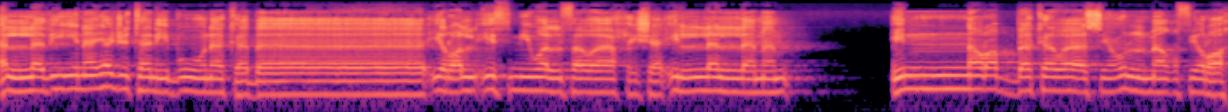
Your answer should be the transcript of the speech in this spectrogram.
الَّذِينَ يَجْتَنِبُونَ كَبَائِرَ الْإِثْمِ وَالْفَوَاحِشَ إِلَّا اللَّمَمَ. إِنَّ رَبَّكَ وَاسِعُ الْمَغْفِرَةِ.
